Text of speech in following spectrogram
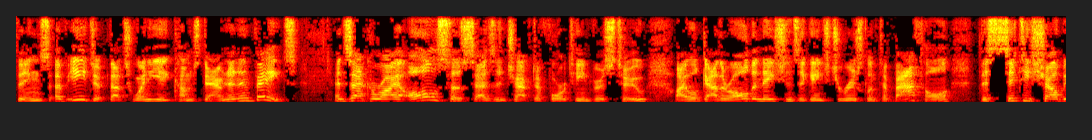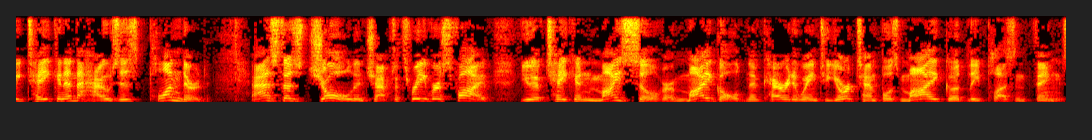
things of Egypt. That's when he comes down and invades. And Zechariah also says in chapter 14, verse 2, I will gather all the nations against Jerusalem to battle. The city shall be taken and the houses plundered. As does Joel in chapter 3, verse 5, You have taken my silver, my gold, and have carried away into your temples my goodly, pleasant things.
